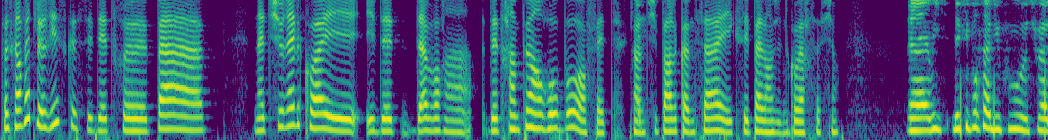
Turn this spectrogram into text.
Parce qu'en fait, le risque, c'est d'être euh, pas naturel, quoi, et, et d'avoir un, d'être un peu un robot, en fait, quand tu parles comme ça et que c'est pas dans une conversation. Euh, oui, mais c'est pour ça, du coup, tu vois,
